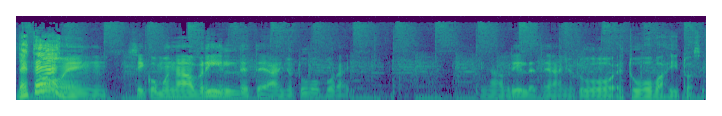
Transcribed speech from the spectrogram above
¿De este no, año? en sí, como en abril de este año estuvo por ahí. En abril de este año estuvo, estuvo bajito así.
